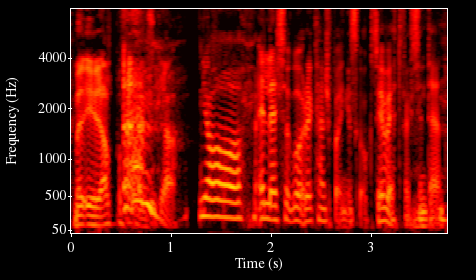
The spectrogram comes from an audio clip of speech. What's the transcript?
Men är det allt på franska? Ja, eller så går det kanske på engelska också. Jag vet faktiskt inte än.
